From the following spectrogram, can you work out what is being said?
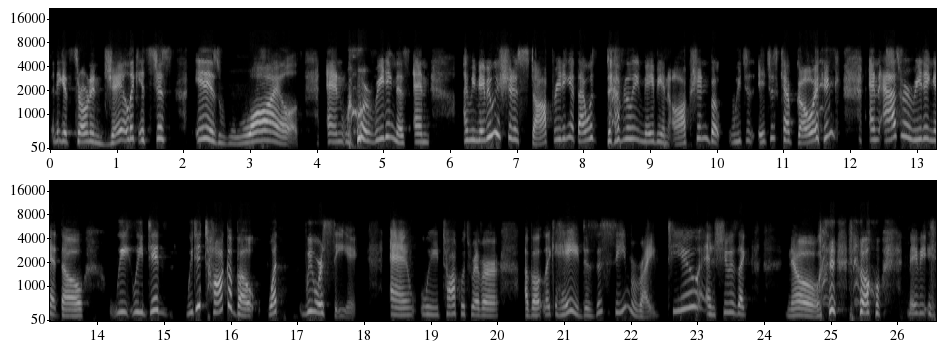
then he gets thrown in jail like it's just it is wild and we're reading this and I mean, maybe we should have stopped reading it. That was definitely maybe an option, but we just it just kept going. And as we're reading it, though, we we did we did talk about what we were seeing and we talked with river about like hey does this seem right to you? And she was like no no maybe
